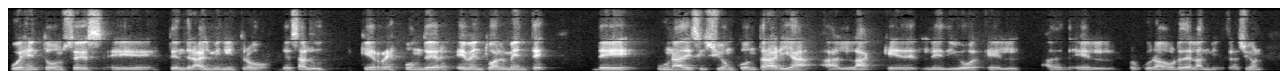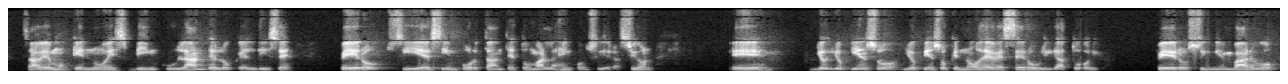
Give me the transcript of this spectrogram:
pues entonces eh, tendrá el ministro de salud que responder eventualmente de una decisión contraria a la que le dio el procurador de la administración. Sabemos que no es vinculante lo que él dice, pero sí es importante tomarlas en consideración. Eh, yo, yo, pienso, yo pienso que no debe ser obligatorio, pero sin embargo,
